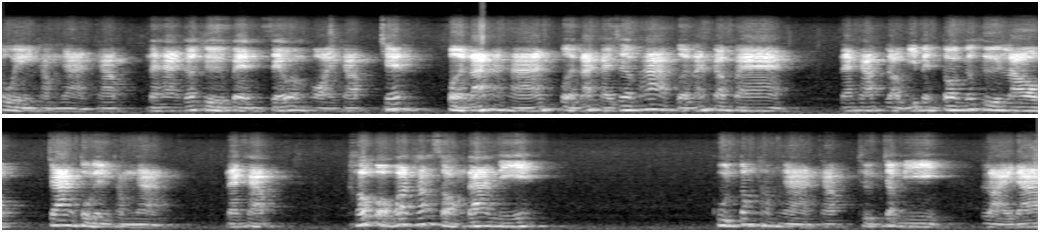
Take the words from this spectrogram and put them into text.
ตัวเองทำงานครับนะฮะก็คือเป็นเซลล์ e อ p พอยครับ เช่น เปิดร้านอาหาร เปิดร้านขายเสื้อผ้า เปิดร้านกาแฟนะครับ เหล่านี้เป็นต้นก็คือเราจ้างตัวเองทำงานนะครับเขาบอกว่าทั้งสองด้านนี้ คุณต้องทำงานครับ ถึงจะมีรายได้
